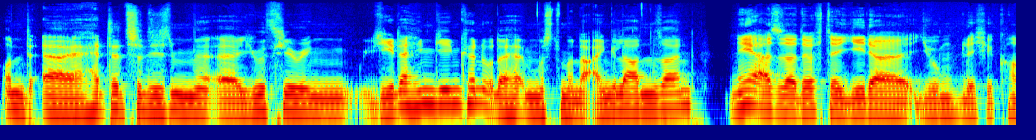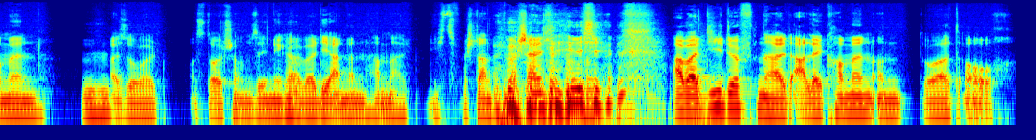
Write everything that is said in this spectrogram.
Und äh, hätte zu diesem äh, Youth Hearing jeder hingehen können oder musste man da eingeladen sein? Nee, also da dürfte jeder Jugendliche kommen, Mhm. also halt aus Deutschland und Senegal, Ja. weil die anderen haben halt nichts verstanden wahrscheinlich. Aber die dürften halt alle kommen und dort auch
